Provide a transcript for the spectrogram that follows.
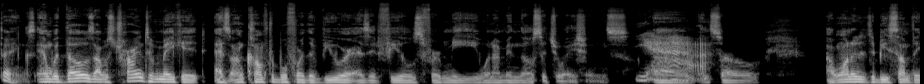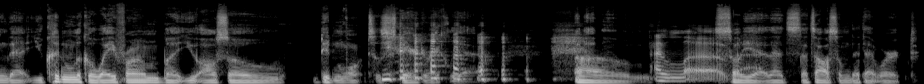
Thanks. And with those, I was trying to make it as uncomfortable for the viewer as it feels for me when I'm in those situations. Um, yeah. Um, and so I wanted it to be something that you couldn't look away from, but you also didn't want to stare directly at. Um, I love. So yeah, that's that's awesome that that worked.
